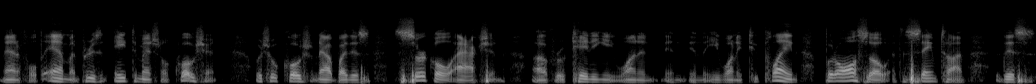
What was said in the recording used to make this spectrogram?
manifold M and produce an eight-dimensional quotient, which will quotient out by this circle action of rotating E1 in, in, in the E1, E2 plane, but also at the same time this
